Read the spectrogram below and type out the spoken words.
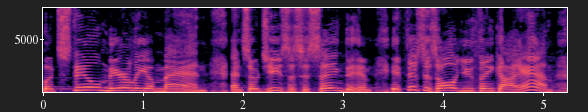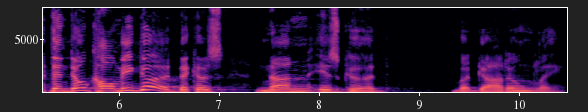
but still merely a man. And so Jesus is saying to him, If this is all you think I am, then don't call me good, because none is good but God only.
